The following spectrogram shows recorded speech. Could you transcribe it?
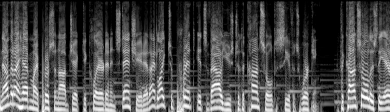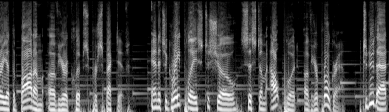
Now that I have my person object declared and instantiated, I'd like to print its values to the console to see if it's working. The console is the area at the bottom of your Eclipse perspective, and it's a great place to show system output of your program. To do that,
